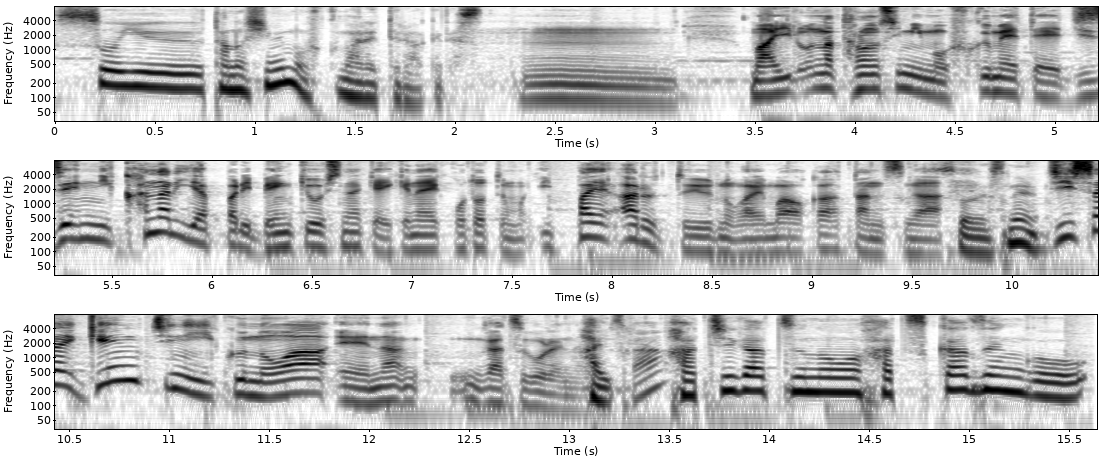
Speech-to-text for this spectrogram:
そういう楽しみも含まれてるわけです。うん。まあ、いろんな楽しみも含めて事前にかなりやっぱり勉強しなきゃいけないことってもいっぱいあるというのが今分かったんですがそうです、ね、実際現地に行くのは、えー、何月頃なんですか、はい、8月の20日前後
